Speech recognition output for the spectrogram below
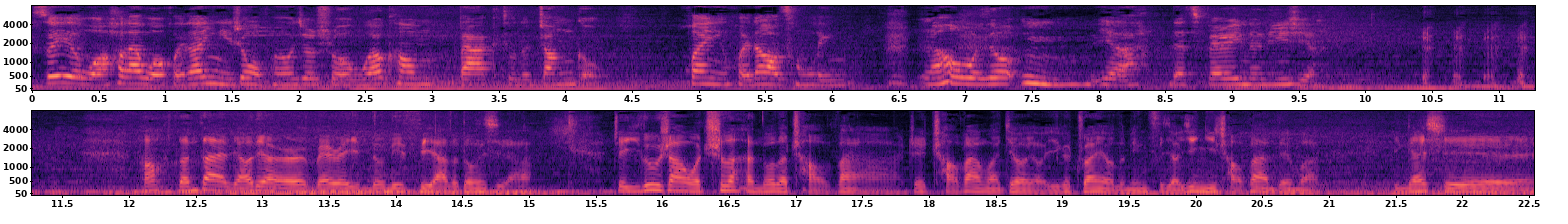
所以我后来我回到印尼之后，我朋友就说 “Welcome back to the jungle”，欢迎回到丛林。然后我就嗯，Yeah，that's very Indonesia。好，咱再聊点儿 very Indonesia 的东西啊。这一路上我吃了很多的炒饭啊，这炒饭嘛就有一个专有的名词叫印尼炒饭，对吗？应该是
